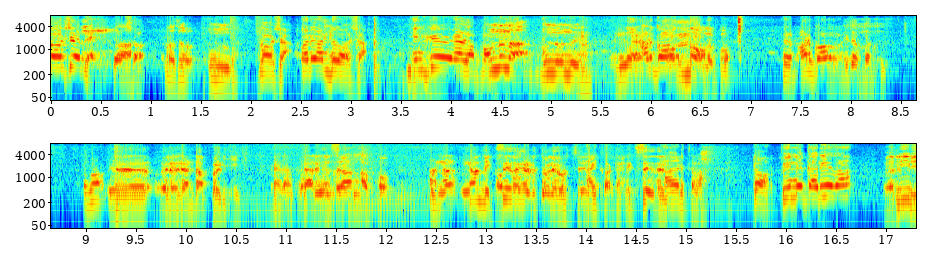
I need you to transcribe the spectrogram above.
ദോശയല്ലേ? ദോശ. ഒരു രണ്ട് ദോശ. എനിക്ക് വെള്ളപ്പം. ഏ, ഒരു രണ്ടപ്പടിക്ക്. അടിക്കും കറി അപ്പം. അങ്ങനെ നിങ്ങൾ മിക്സ് ചെയ്ത് എടുത്തോളി കുറച്ച്. ആയിക്കോട്ടെ. മിക്സ് ചെയ്ത് കേട്ടോ പിന്നെ കറി ഏതാ? Beef.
